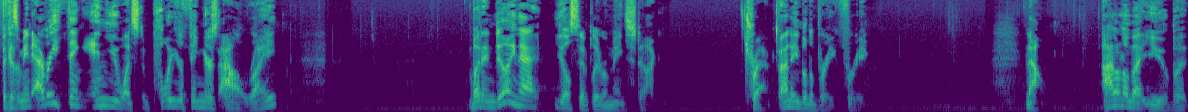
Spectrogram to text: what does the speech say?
Because I mean, everything in you wants to pull your fingers out, right? But in doing that, you'll simply remain stuck, trapped, unable to break free. Now, I don't know about you, but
